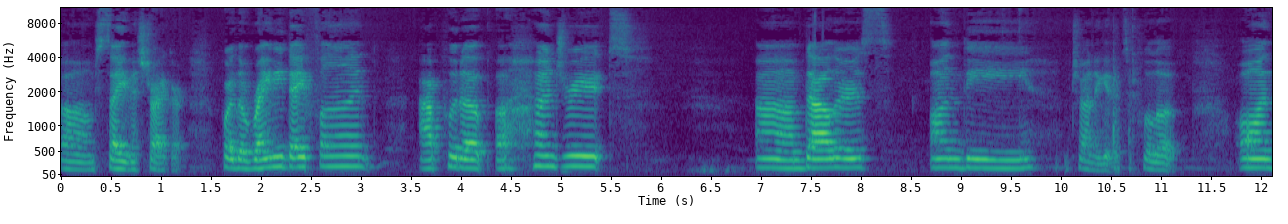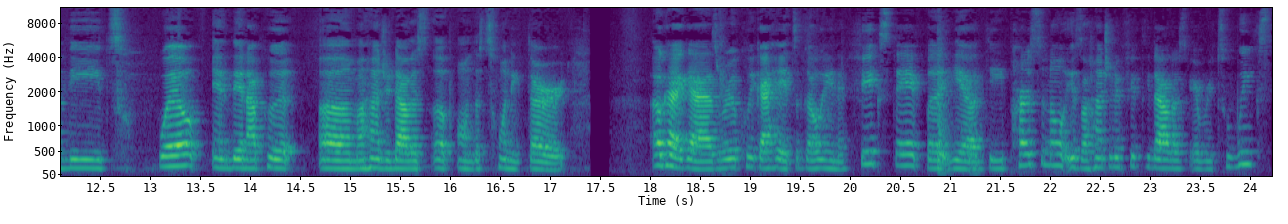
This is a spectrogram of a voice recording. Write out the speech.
um, savings tracker. For the rainy day fund, I put up a hundred um, dollars on the, I'm trying to get it to pull up, on the 12th. And then I put um, a hundred dollars up on the 23rd. Okay, guys, real quick, I had to go in and fix that. But yeah, the personal is $150 every two weeks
